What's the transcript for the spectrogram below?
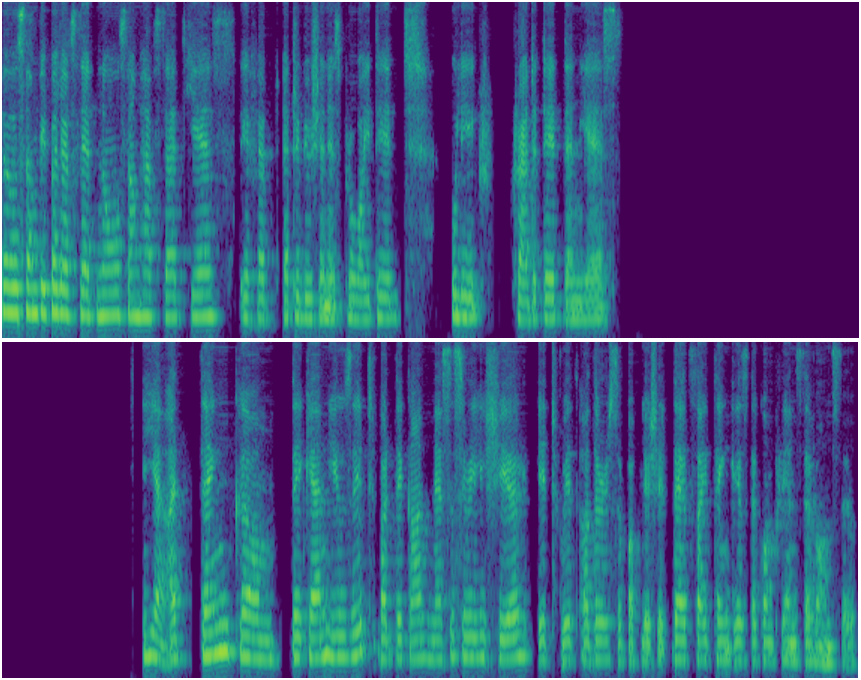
So some people have said no, some have said yes. If attribution is provided, fully credited, then yes. Yeah, I, think um, they can use it, but they can't necessarily share it with others or publish it. That's, I think, is the comprehensive answer.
